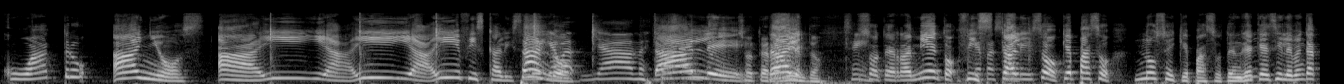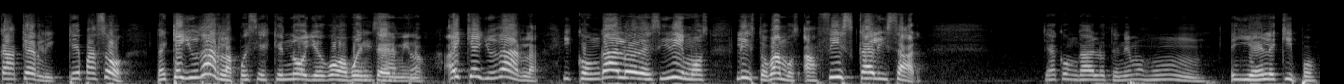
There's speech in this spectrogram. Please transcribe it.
Cuatro años ahí, ahí, ahí, fiscalizando. Ya, no está dale, Soterramiento. Dale. Soterramiento, fiscalizó. ¿Qué pasó? No sé qué pasó. Tendría que decirle, venga acá, Kerly, ¿qué pasó? Hay que ayudarla, pues, si es que no llegó a buen término. Hay que ayudarla. Y con Galo decidimos, listo, vamos a fiscalizar. Ya con Galo tenemos un, y el equipo,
